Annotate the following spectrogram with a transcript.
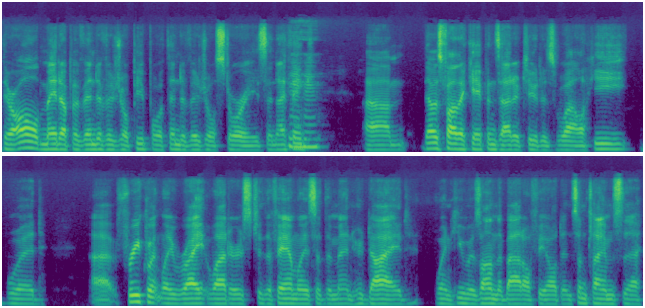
They're all made up of individual people with individual stories. And I think mm-hmm. um, that was Father Kapaun's attitude as well. He would uh, frequently write letters to the families of the men who died when he was on the battlefield, and sometimes the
